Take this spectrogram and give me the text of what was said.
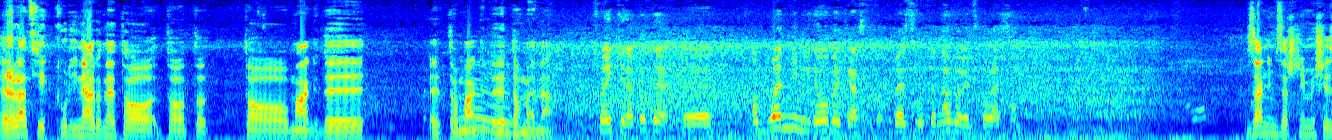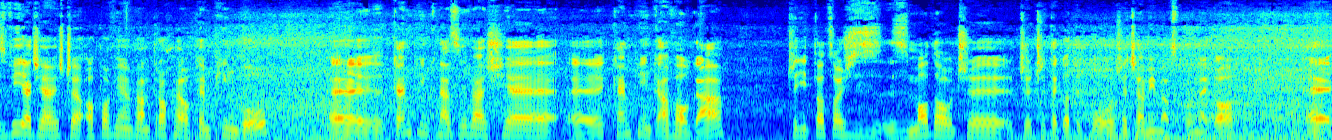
e, relacje kulinarne to, to, to, to Magdy, e, to Magdy Mm. domena. Słuchajcie, naprawdę y, obłędnie migdałowe ciasto, bezglutenowe, więc polecam. Zanim zaczniemy się zwijać, ja jeszcze opowiem Wam trochę o kempingu. Kemping nazywa się Kemping Avoga, czyli to coś z, z modą czy, czy, czy tego typu rzeczami ma wspólnego. E,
